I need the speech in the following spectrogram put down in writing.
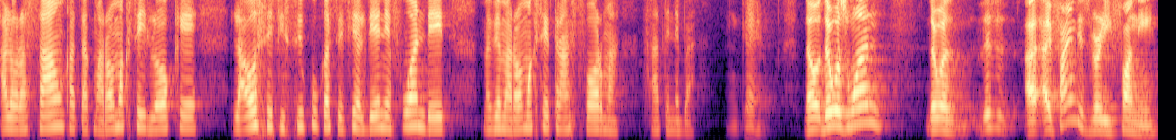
halo rasaun katak maromak se loke la o se fisiku ka se denia fuan date me be maromak se transforma fatin ne ba. Okay. Now there was one. There was this is. I, I find this very funny,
